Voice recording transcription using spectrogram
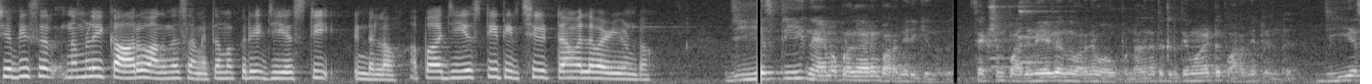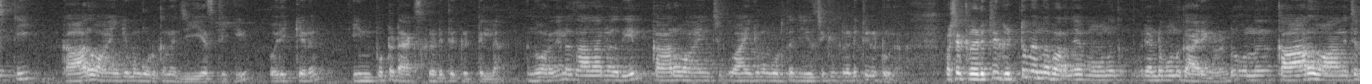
ഷബി സർ നമ്മൾ ഈ കാറ് വാങ്ങുന്ന സമയത്ത് നമുക്കൊരു ജി എസ് ടി ഉണ്ടല്ലോ. അപ്പോൾ ആ ജി എസ് ടി തിരിച്ചു കിട്ടാൻ വല്ല വഴിയുണ്ടോ? ജി എസ് ടി നിയമപ്രകാരം പറഞ്ഞിരിക്കുന്നത് സെക്ഷൻ പതിനേഴ് എന്ന് പറഞ്ഞ വകുപ്പുണ്ട്. അതിനകത്ത് കൃത്യമായിട്ട് പറഞ്ഞിട്ടുണ്ട് ജി എസ് ടി കാറ് വാങ്ങിക്കുമ്പോൾ കൊടുക്കുന്ന ജി എസ് ടിക്ക് ഒരിക്കലും ഇൻപുട്ട് ടാക്സ് ക്രെഡിറ്റ് കിട്ടില്ല എന്ന് പറഞ്ഞാൽ സാധാരണഗതിയിൽ കാറ് വാങ്ങിച്ച് വാങ്ങിക്കുമ്പോൾ കൊടുത്ത ജി എസ് ടിക്ക് ക്രെഡിറ്റ് കിട്ടില്ല പക്ഷേ ക്രെഡിറ്റ് കിട്ടുമെന്ന് പറഞ്ഞ് മൂന്ന് രണ്ട് മൂന്ന് കാര്യങ്ങളുണ്ട്. ഒന്ന് കാറ് വാങ്ങിച്ച്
